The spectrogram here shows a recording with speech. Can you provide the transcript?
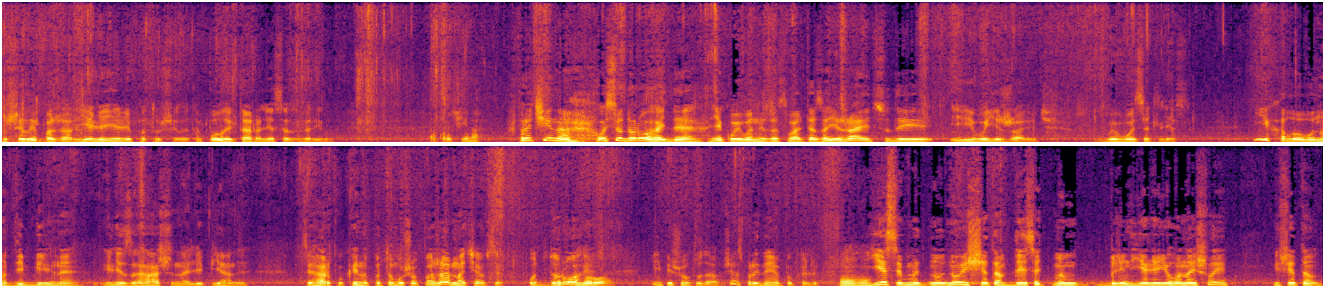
Тушили пожар, єлі-єлі потушили. Там пол гектара лісу згоріло. А причина? Причина, ось ця дорога йде, якою вони з асфальта заїжджають сюди і виїжджають, вивозять ліс. Їхало воно дебільне, або загашене, або п'яне. Цигарку кинув, тому що пожар почався від дороги, Дороги. і пішов туди. Зараз прийдемо я покажу. Якщо б ми, ну, ну і ще там 10, ми, блін, єлі його знайшли, і ще там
